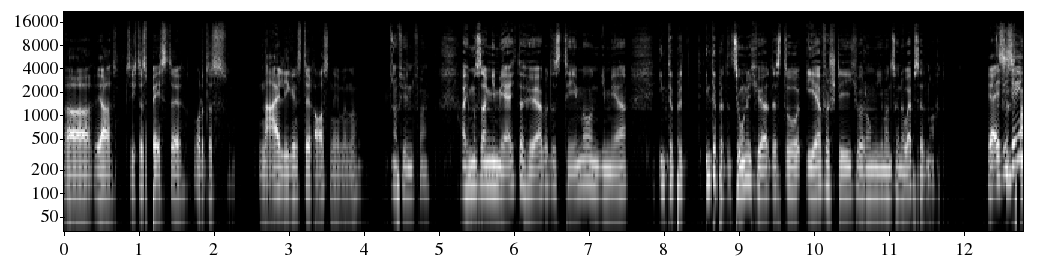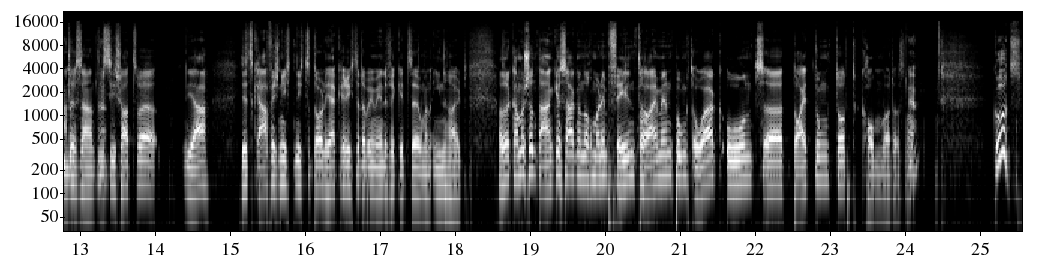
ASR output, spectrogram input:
äh, ja, sich das Beste oder das Naheliegendste rausnehmen. Ne? Auf jeden Fall. Aber ich muss sagen, je mehr ich da höre über das Thema und je mehr Interpret Interpretation ich höre, desto eher verstehe ich, warum jemand so eine Website macht. Ja, es Schon ist eh interessant. Ja. Sie schaut zwar, ja, ist jetzt grafisch nicht, nicht so toll hergerichtet, aber im Endeffekt geht es ja um einen Inhalt. Also da kann man schon Danke sagen und nochmal empfehlen, träumen.org und äh, deutung.com war das. Ne? Ja. Gut,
